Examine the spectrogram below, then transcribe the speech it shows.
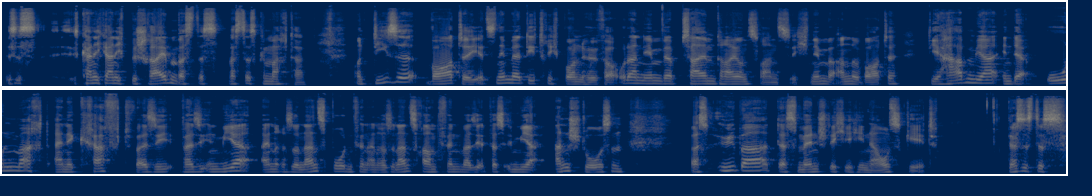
Es ist, es kann ich gar nicht beschreiben, was das, was das gemacht hat. Und diese Worte, jetzt nehmen wir Dietrich Bonhoeffer oder nehmen wir Psalm 23, nehmen wir andere Worte, die haben ja in der Ohnmacht eine Kraft, weil sie, weil sie in mir einen Resonanzboden finden, einen Resonanzraum finden, weil sie etwas in mir anstoßen, was über das Menschliche hinausgeht. Das ist das,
